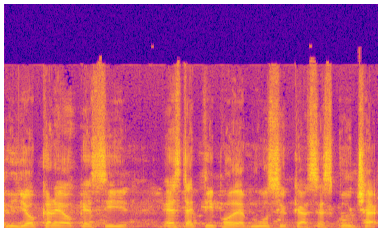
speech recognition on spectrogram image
y yo creo que si este tipo de música se escucha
